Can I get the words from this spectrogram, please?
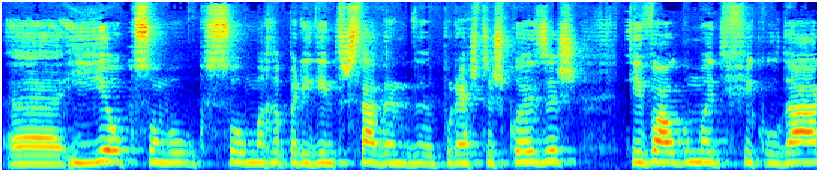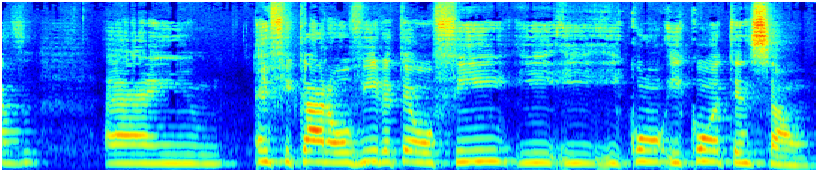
Uh, e eu, que sou, que sou uma rapariga interessada por estas coisas, tive alguma dificuldade em, em ficar a ouvir até ao fim e, e, e com, e com atenção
